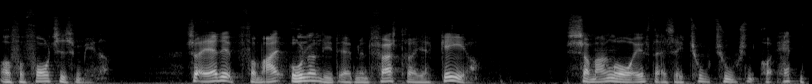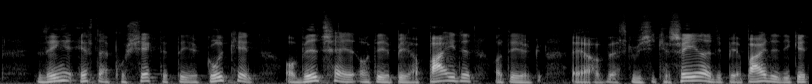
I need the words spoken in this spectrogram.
og for fortidsminder, så er det for mig underligt, at man først reagerer så mange år efter, altså i 2018, længe efter at projektet det er godkendt og vedtaget, og det er bearbejdet, og det er, hvad skal vi sige, kasseret, det er bearbejdet igen.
